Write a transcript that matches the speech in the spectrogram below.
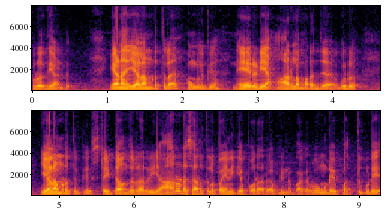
குரோதி ஆண்டு. ஏன்னா ஏழாம் இடத்துல உங்களுக்கு நேரடியாக ஆறில் மறைஞ்ச குரு ஏழாம் இடத்துக்கு ஸ்ட்ரைட்டாக வந்துடுறாரு. யாரோட சாரத்தில் பயணிக்க போகிறாரு அப்படின்னு பார்க்குறப்போ உங்களுடைய பத்துக்குடைய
